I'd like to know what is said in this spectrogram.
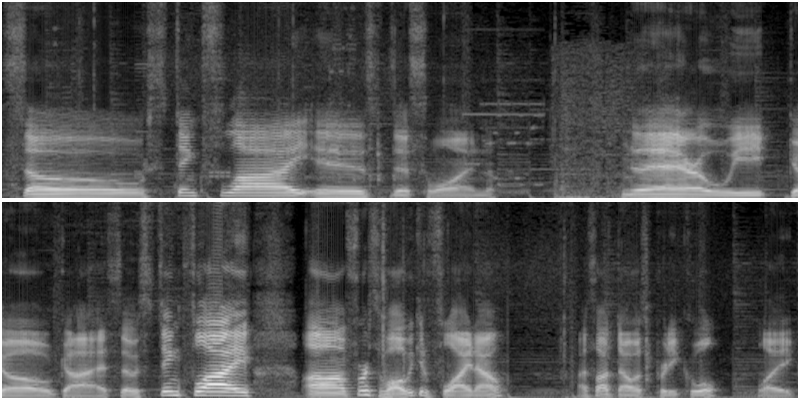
so... Stinkfly is this one. There we go, guys. So, Stinkfly, uh, first of all, we can fly now. I thought that was pretty cool. Like,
